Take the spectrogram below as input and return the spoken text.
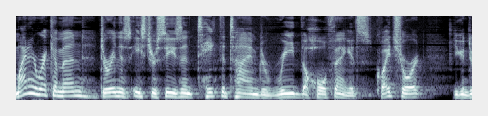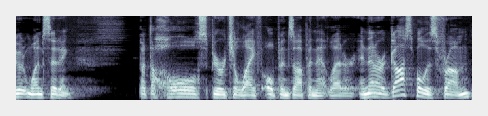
Might I recommend during this Easter season, take the time to read the whole thing? It's quite short. You can do it in one sitting. But the whole spiritual life opens up in that letter. And then our gospel is from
